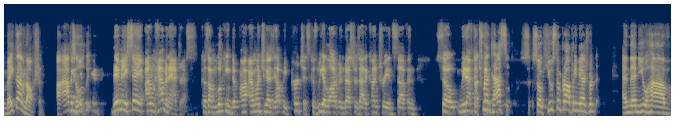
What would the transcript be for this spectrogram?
make that an option. Uh, absolutely. They may say, I don't have an address because I'm looking to, I want you guys to help me purchase because we get a lot of investors out of country and stuff. And so we'd have to That's fantastic. So so Houston property management, and then you have,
